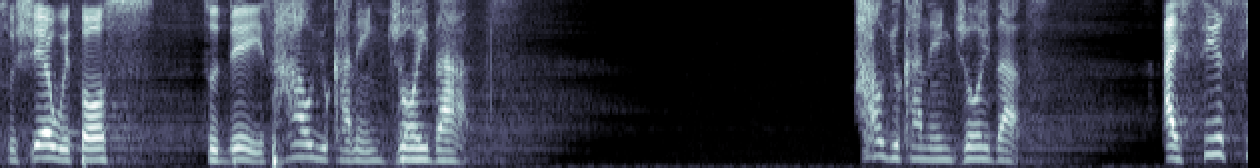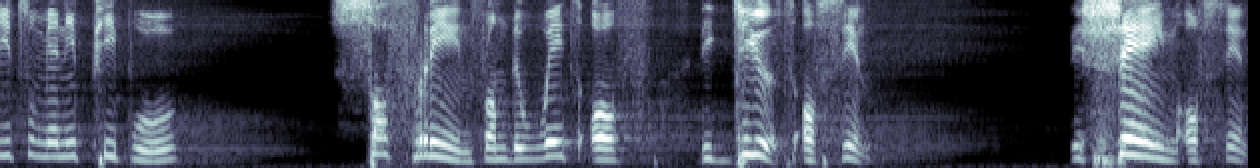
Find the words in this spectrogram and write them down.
to share with us today is how you can enjoy that. How you can enjoy that. I still see too many people suffering from the weight of the guilt of sin, the shame of sin,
